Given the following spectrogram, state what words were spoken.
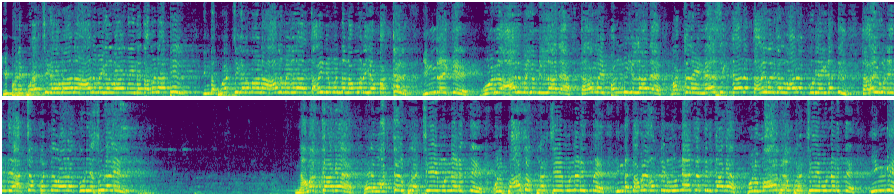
இப்படி புரட்சிகரமான ஆளுமைகள் வாழ்ந்த இந்த தமிழ்நாட்டில் இந்த புரட்சிகரமான ஆளுமைகளால் தலை நிமிர்ந்த நம்முடைய மக்கள் இன்றைக்கு ஒரு ஆளுமையும் இல்லாத தலைமை பண்பு இல்லாத மக்களை நேசிக்காத தலைவர்கள் வாழக்கூடிய இடத்தில் தலை குனிந்து அச்சப்பட்டு வாழக்கூடிய சூழலில் நமக்காக ஒரு மக்கள் புரட்சியை முன்னெடுத்து ஒரு பாச புரட்சியை முன்னெடுத்து இந்த தமிழகத்தின் முன்னேற்றத்திற்காக ஒரு முன்னெடுத்து இங்கு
